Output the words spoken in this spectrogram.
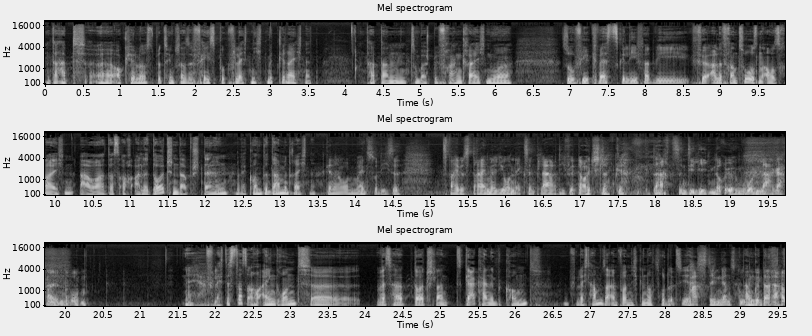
Und da hat äh, Oculus bzw. Facebook vielleicht nicht mit gerechnet. Und hat dann zum Beispiel Frankreich nur so viel Quests geliefert, wie für alle Franzosen ausreichen, aber dass auch alle Deutschen da bestellen, wer konnte damit rechnen? Genau, und meinst du, diese zwei bis drei Millionen Exemplare, die für Deutschland ge gedacht sind, die liegen noch irgendwo in Lagerhallen rum. Naja, vielleicht ist das auch ein Grund, äh, weshalb Deutschland gar keine bekommt. Vielleicht haben sie einfach nicht genug produziert. Passt den ganz gut. Haben gedacht,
